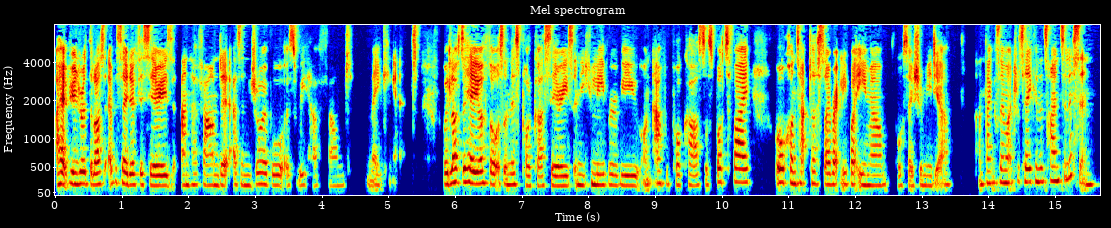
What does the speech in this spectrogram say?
I hope you enjoyed the last episode of this series and have found it as enjoyable as we have found making it. We'd love to hear your thoughts on this podcast series, and you can leave a review on Apple Podcasts or Spotify, or contact us directly by email or social media. And thanks so much for taking the time to listen.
